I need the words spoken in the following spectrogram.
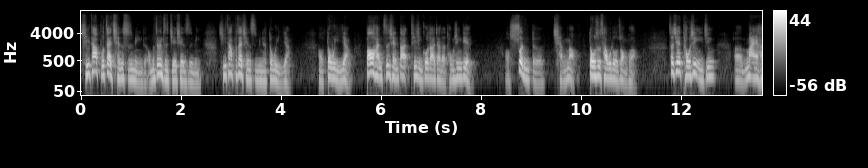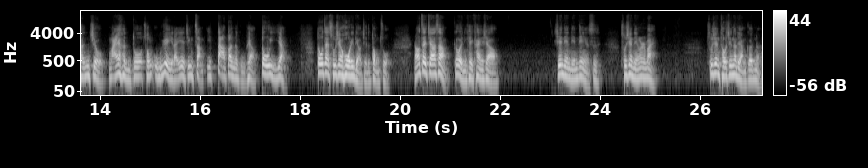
其他不在前十名的，我们这边只截前十名，其他不在前十名的都一样，哦，都一样，包含之前大提醒过大家的同心店，哦，顺德、强茂都是差不多的状况。这些投信已经呃买很久，买很多，从五月以来也已经涨一大段的股票，都一样，都在出现获利了结的动作。然后再加上各位，你可以看一下哦，今年连电也是出现连二卖，出现头新的两根了。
